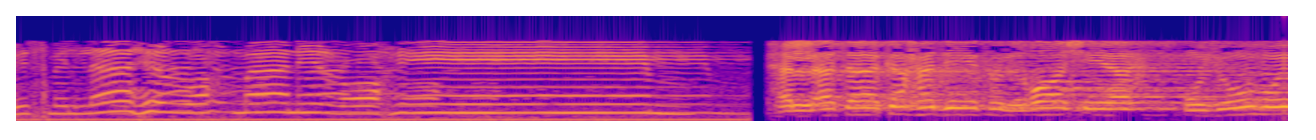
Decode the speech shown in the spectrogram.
بسم الله الرحمن الرحيم. هل أتاك حديث الغاشية؟ وجوه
